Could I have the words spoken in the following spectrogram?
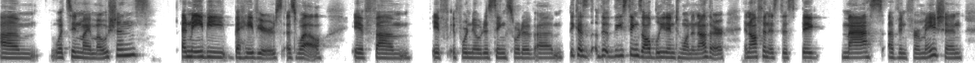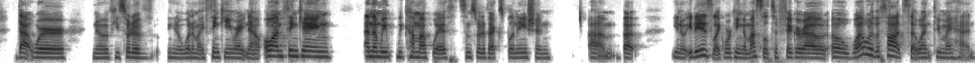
Um, what's in my emotions? And maybe behaviors as well. If um if if we're noticing sort of um, because th- these things all bleed into one another. And often it's this big mass of information that we're you know if you sort of you know what am i thinking right now? Oh i'm thinking. And then we we come up with some sort of explanation. Um, but you know, it is like working a muscle to figure out, oh, what were the thoughts that went through my head?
